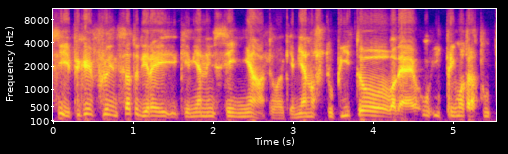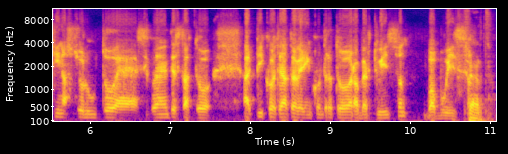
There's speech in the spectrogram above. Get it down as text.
sì, più che influenzato direi che mi hanno insegnato e che mi hanno stupito, vabbè, il primo tra tutti in assoluto è sicuramente stato al piccolo teatro aver incontrato Robert Wilson, Bob Wilson. Certo.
